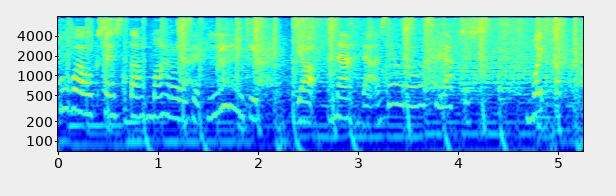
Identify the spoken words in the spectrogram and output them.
kuvauksesta mahdolliset linkit ja nähdään seuraavassa jaksossa. Moikka!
